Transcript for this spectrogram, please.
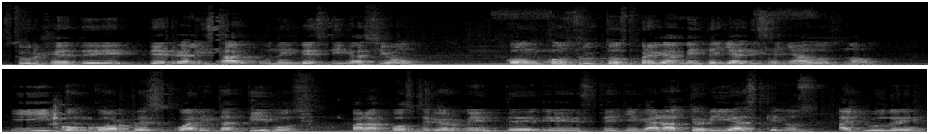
surge de, de, realizar una investigación con constructos previamente ya diseñados, ¿no? Y con cortes cualitativos para posteriormente este, llegar a teorías que nos ayuden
